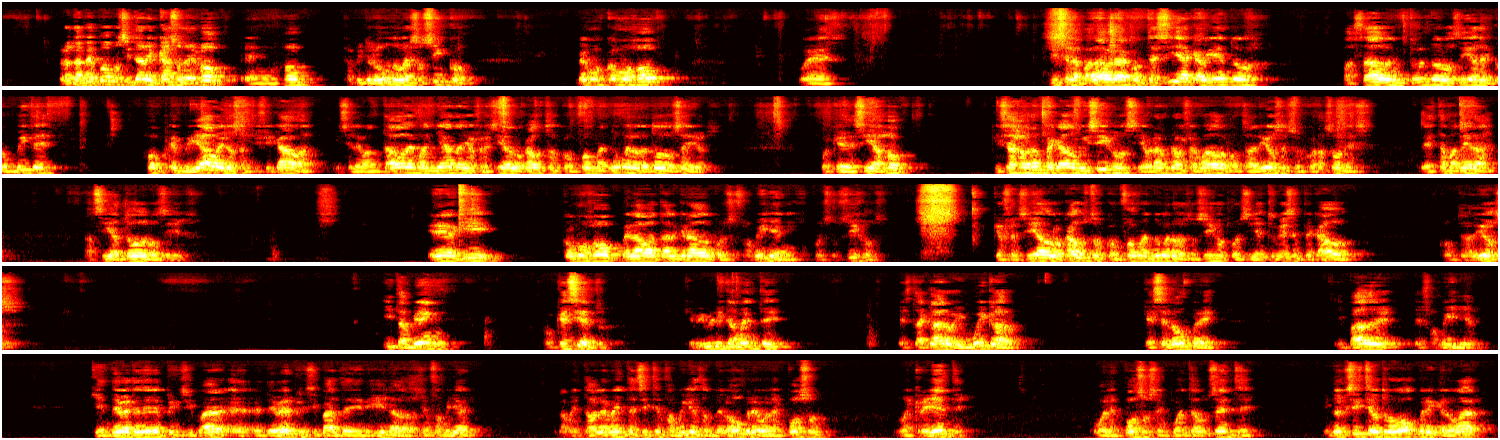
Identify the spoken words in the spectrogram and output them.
Pero también podemos citar el caso de Job. En Job capítulo 1, verso 5, vemos cómo Job, pues, dice la palabra, acontecía que habiendo pasado en turno los días del convite, Job enviaba y los santificaba, y se levantaba de mañana y ofrecía holocaustos conforme al número de todos ellos. Porque decía Job, quizás habrán pecado mis hijos y habrán blasfemado contra Dios en sus corazones. De esta manera hacía todos los días. Miren aquí cómo Job velaba a tal grado por su familia y por sus hijos, que ofrecía holocaustos conforme al número de sus hijos por si estuviesen pecado contra Dios. Y también, aunque es cierto que bíblicamente está claro y muy claro que es el hombre y padre de familia quien debe tener el, principal, eh, el deber principal de dirigir la adoración familiar. Lamentablemente existen familias donde el hombre o el esposo no es creyente, o el esposo se encuentra ausente, y no existe otro hombre en el hogar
